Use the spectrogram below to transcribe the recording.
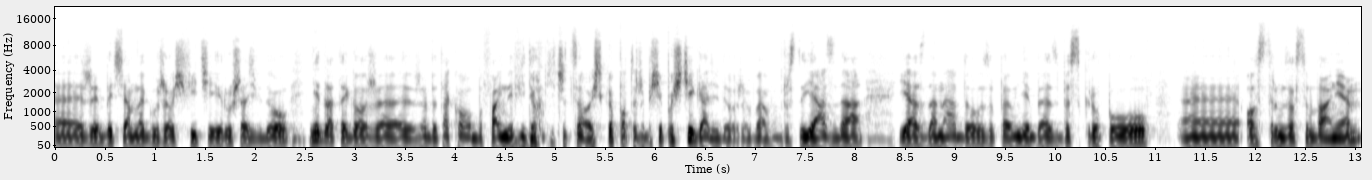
e, żeby być tam na górze o świcie i ruszać w dół. Nie dlatego, że, żeby tak o, bo fajne widoki czy coś, tylko po to, żeby się pościgać w dół, żeby była po prostu jazda, jazda na dół zupełnie bez, bez skrupułów, e, ostrym zasuwaniem.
